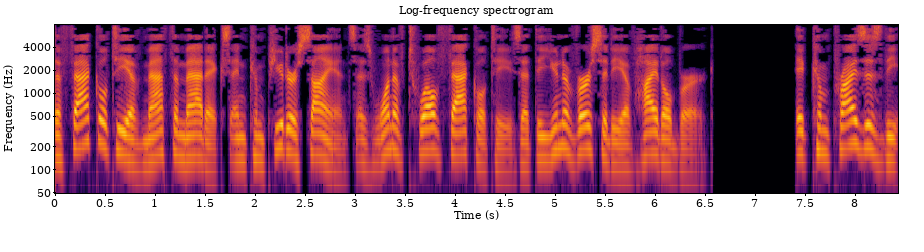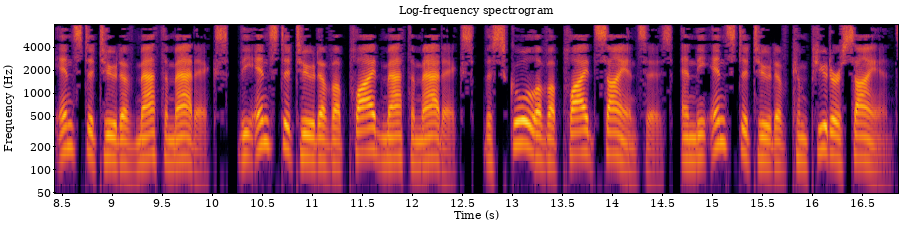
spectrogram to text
The Faculty of Mathematics and Computer Science is one of 12 faculties at the University of Heidelberg. It comprises the Institute of Mathematics, the Institute of Applied Mathematics, the School of Applied Sciences, and the Institute of Computer Science.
